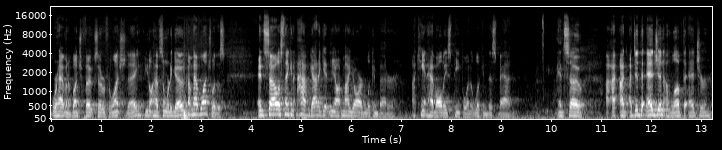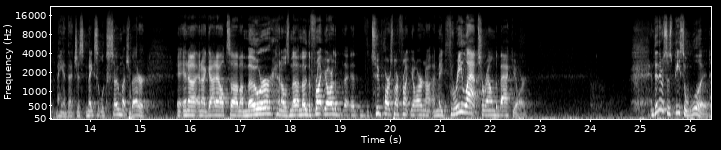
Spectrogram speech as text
We're having a bunch of folks over for lunch today. If you don't have somewhere to go, come have lunch with us. And so I was thinking, I've got to get my yard looking better. I can't have all these people and it looking this bad. And so I, I, I did the edging. I love the edger. Man, that just makes it look so much better and I, and I got out uh, my mower and I was mow, mowed the front yard, the, the, two parts of my front yard, and I made three laps around the backyard. And then there was this piece of wood,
